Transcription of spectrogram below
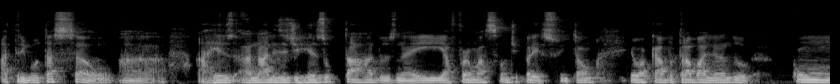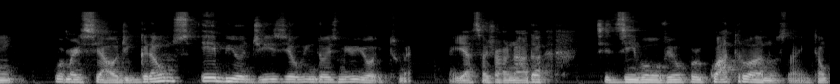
à tributação, à, à, à análise de resultados né, e à formação de preço. Então, eu acabo trabalhando com comercial de grãos e biodiesel em 2008. Né? E essa jornada se desenvolveu por quatro anos. Né? Então,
